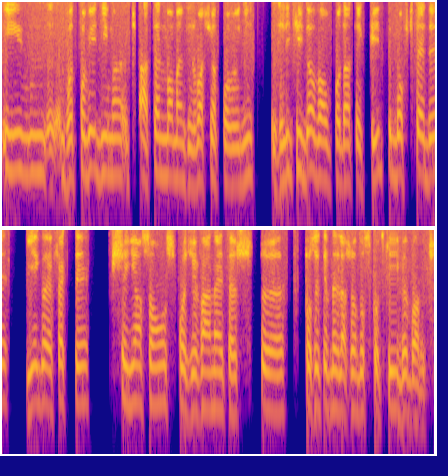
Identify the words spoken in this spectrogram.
i w odpowiednim, a ten moment jest właśnie odpowiedni, zlikwidował podatek PIT, bo wtedy jego efekty przyniosą spodziewane też e, pozytywne dla rządu skutki wyborcze.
